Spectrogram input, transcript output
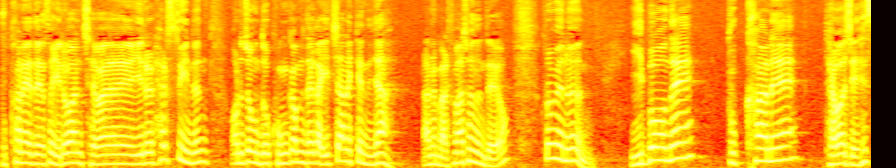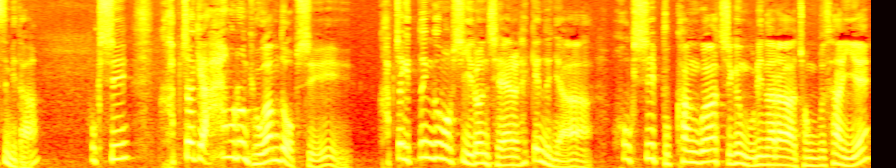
북한에 대해서 이러한 제의를 할수 있는 어느 정도 공감대가 있지 않았겠느냐라는 말씀하셨는데요. 그러면은 이번에 북한에 대화 제의했습니다. 혹시 갑자기 아무런 교감도 없이 갑자기 뜬금없이 이런 제안을 했겠느냐? 혹시 북한과 지금 우리나라 정부 사이에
